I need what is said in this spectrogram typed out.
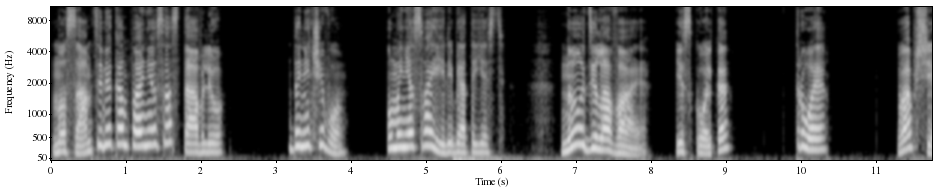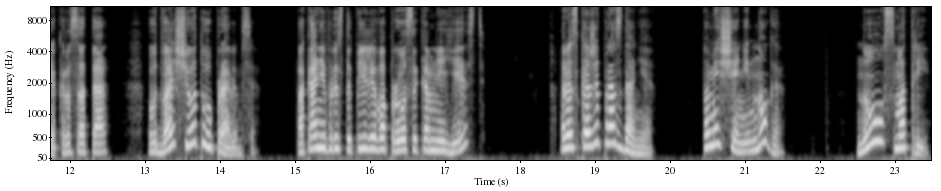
но сам тебе компанию составлю». «Да ничего, у меня свои ребята есть». «Ну, деловая. И сколько?» «Трое». «Вообще красота. В два счета управимся. Пока не приступили, вопросы ко мне есть?» «Расскажи про здание. Помещений много?» «Ну, смотри».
